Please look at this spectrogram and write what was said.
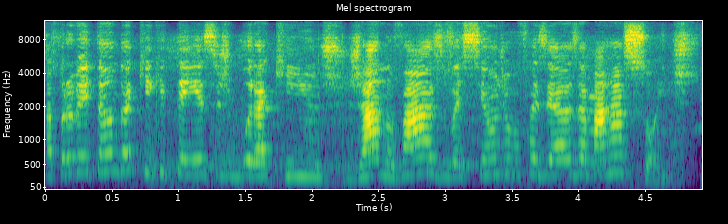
Aproveitando aqui que tem esses buraquinhos já no vaso, vai ser onde eu vou fazer as amarrações.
